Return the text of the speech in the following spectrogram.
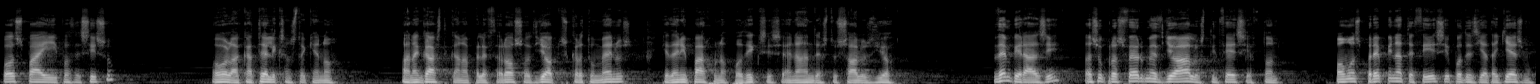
Πώς πάει η υπόθεσή σου, Όλα κατέληξαν στο κενό. Αναγκάστηκα να απελευθερώσω δύο από τους κρατουμένους και δεν υπάρχουν αποδείξεις ενάντια στους άλλους δυο. Δεν πειράζει, θα σου προσφέρουμε δύο άλλους στην θέση αυτών. Όμως πρέπει να τεθείς υπό τις διαταγές μου.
